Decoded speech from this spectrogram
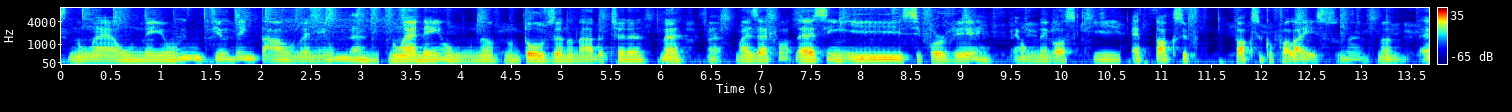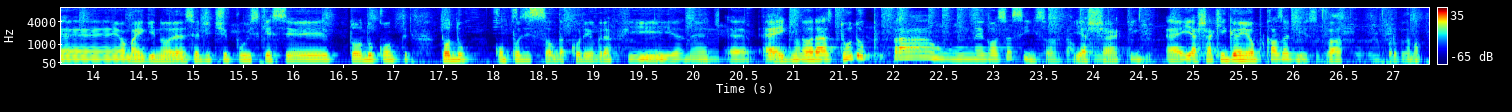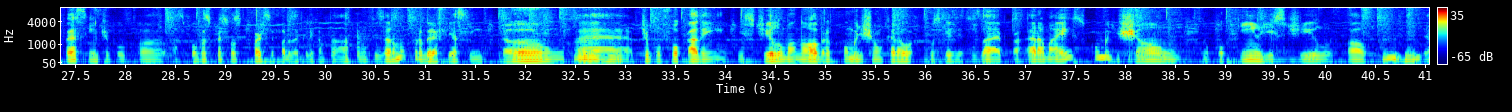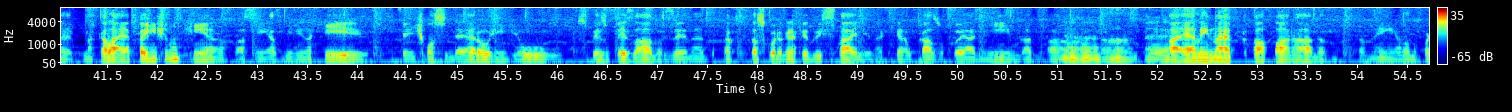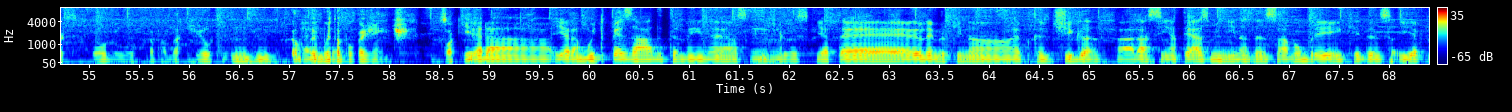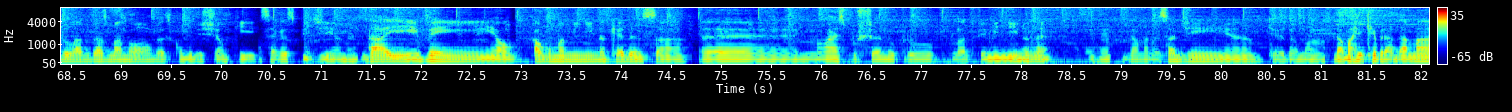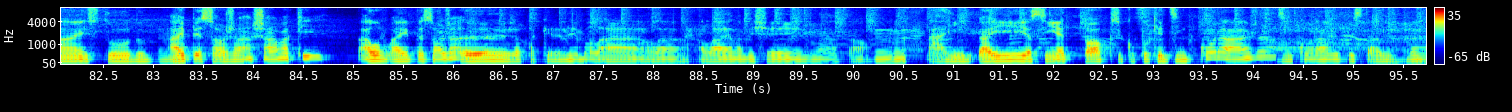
não é um, nenhum fio dental, não é nenhum, É. não é nenhum, não, não tô usando nada, tcharam, né? É. Mas é, é assim, e se for ver, é um negócio que é tóxico, tóxico falar isso, né? Mano, é, é uma ignorância de, tipo, esquecer todo o todo composição da coreografia, né? Hum. É, é ignorar tudo pra um negócio assim só. Então, e achar que. É, e achar que ganhou por causa disso. Exato. E o problema foi assim, tipo, as poucas pessoas que participaram daquele campeonato não fizeram uma coreografia assim tão, Uhum. é, tipo, focada em estilo, manobra, combo de chão, que era os quesitos da época. Era mais combo de chão, um pouquinho de estilo e tal. Uhum. É, naquela época a gente não tinha, assim, as meninas que, que a gente considera hoje em dia o- os pesos pesados, dizer, né, da- das coreografias do style, né, que é o caso foi a Nina, a, a, Uhum. Nan, É. a Ellen na época tava parada também, ela não participou do campeonato da Tilo. Uhum. Então É, foi muita então. pouca gente. Só que. E era, e era muito pesado também, né? As Uhum. críticas. E até eu lembro que na época antiga, era assim, até as meninas dançavam break, dança, ia pro lado das manobras, como de chão, que as regras pediam, né? Daí vem al- alguma menina que quer dançar é, mais puxando pro, pro lado feminino, né? Uhum. Dar uma dançadinha, quer dar uma, dar uma requebrada a mais, tudo. Uhum. Aí o pessoal já achava que. ah, Aí o pessoal já, "Ah, já tá querendo rebolar, olha lá, olha lá ela mexendo lá e tal. Uhum. Aí, aí, assim, é tóxico porque desencoraja, desencoraja o freestyle pra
